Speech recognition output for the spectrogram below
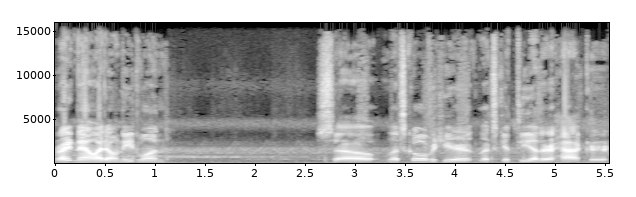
Right now I don't need one. So let's go over here. Let's get the other hacker.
